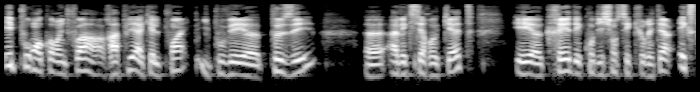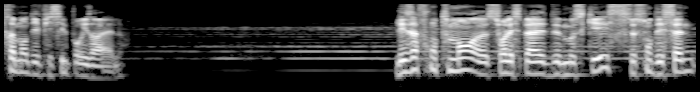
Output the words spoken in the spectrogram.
et pour, encore une fois, rappeler à quel point il pouvait peser avec ses requêtes et créer des conditions sécuritaires extrêmement difficiles pour Israël. Les affrontements euh, sur l'esplanade de mosquée, ce sont des scènes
